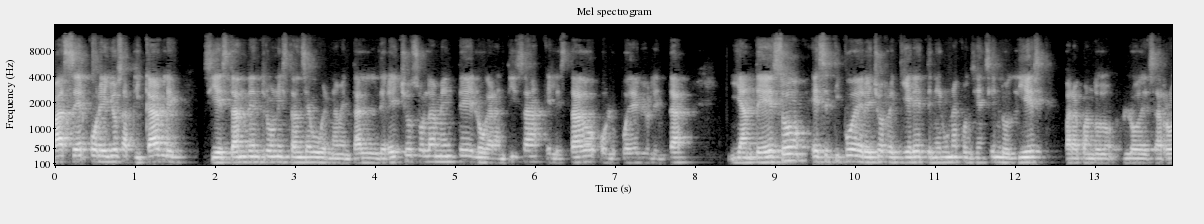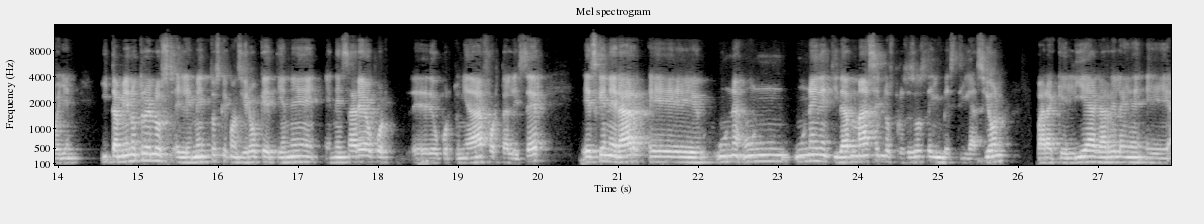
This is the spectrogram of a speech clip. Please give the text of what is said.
va a ser por ellos aplicable si están dentro de una instancia gubernamental. El derecho solamente lo garantiza el Estado o lo puede violentar. Y ante eso, ese tipo de derecho requiere tener una conciencia en los 10 para cuando lo desarrollen. Y también otro de los elementos que considero que tiene en esa área eh, de oportunidad a fortalecer es generar eh, una, una, identidad más en los procesos de investigación para que el IA agarre la, eh,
